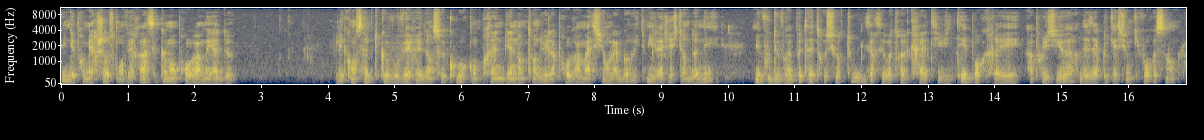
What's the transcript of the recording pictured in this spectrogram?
Une des premières choses qu'on verra, c'est comment programmer à deux. Les concepts que vous verrez dans ce cours comprennent bien entendu la programmation, l'algorithmie et la gestion de données, mais vous devrez peut-être surtout exercer votre créativité pour créer à plusieurs des applications qui vous ressemblent.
